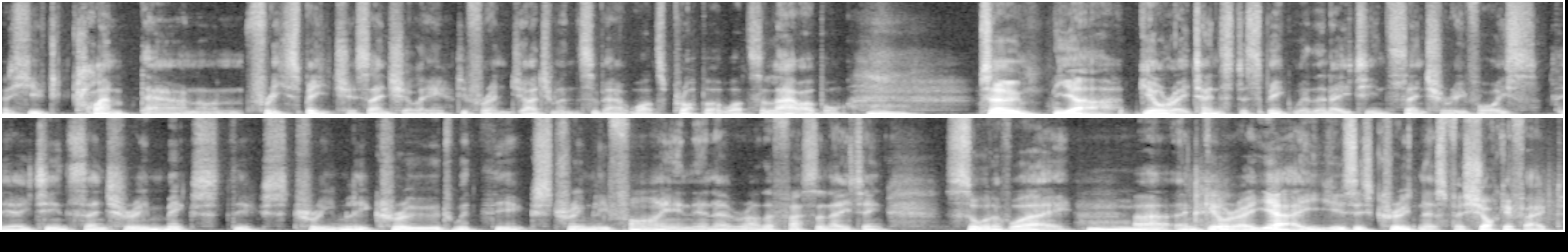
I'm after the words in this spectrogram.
a huge clampdown on free speech, essentially, different judgments about what's proper, what's allowable. Mm. So, yeah, Gillray tends to speak with an 18th century voice. The 18th century mixed the extremely crude with the extremely fine in a rather fascinating sort of way. Mm. Uh, and Gillray, yeah, he uses crudeness for shock effect.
